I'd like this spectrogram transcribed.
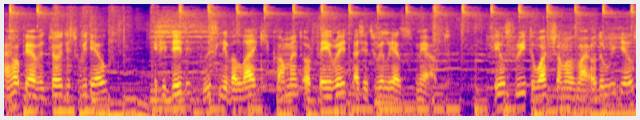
I hope you have enjoyed this video. If you did, please leave a like, comment or favorite as it really helps me out. Feel free to watch some of my other videos.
